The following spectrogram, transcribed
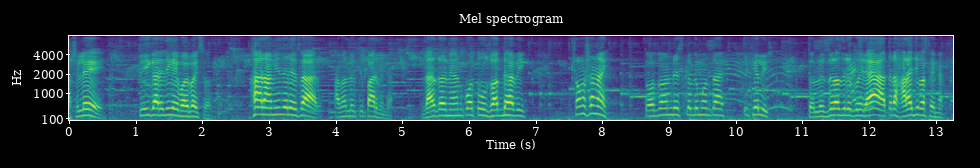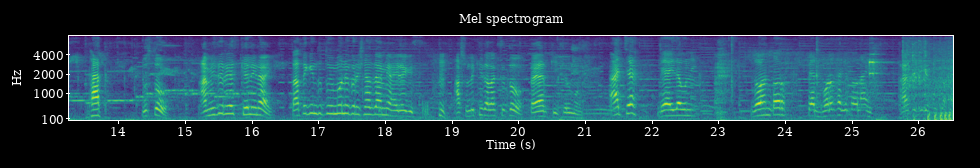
আসলে তুই গাড়ি দিকেই ভয় পাইছ। আর আমি যে রে স্যার আমার তুই পারবি না। যার কারণে এখন কত জট দেখাবি। সমস্যা নাই। তোর যখন রেস খেলতে মন চায় তুই খেলিস। তোর জোরা জোরে কই রা তোরা হারাই দিবার চাই না। থাক। দোস্ত আমি যে রেস খেলি নাই তাতে কিন্তু তুই মনে করিস না যে আমি হাইরা গেছি। আসলে খিদা লাগছে তো তাই আর কি খেলব আচ্ছা যাই যাব নি। যখন তোর পেট ভরা থাকে তো নাই। আচ্ছা ঠিক আছে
